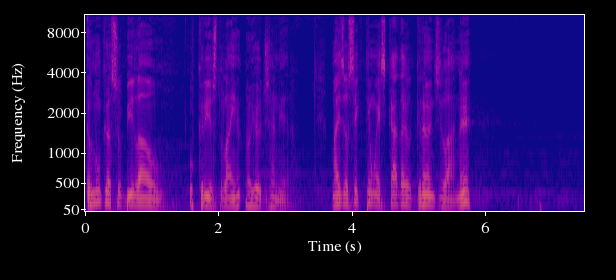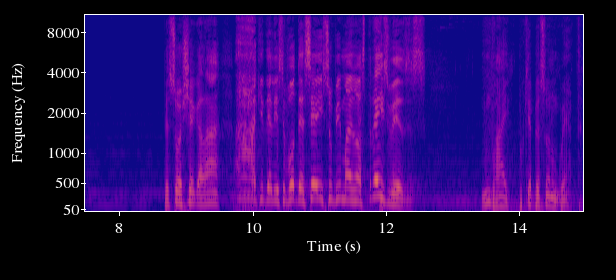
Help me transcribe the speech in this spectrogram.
Eu nunca subi lá o, o Cristo, lá no Rio de Janeiro. Mas eu sei que tem uma escada grande lá, né? A pessoa chega lá, ah, que delícia, vou descer e subir mais umas três vezes. Não vai, porque a pessoa não aguenta.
